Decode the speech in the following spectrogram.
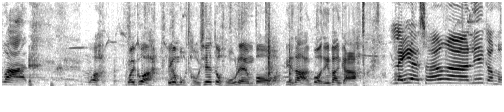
滑，哇，貴哥啊，你個木頭車都好靚噃，邊得閒幫我整翻架？你啊想啊？呢一個木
